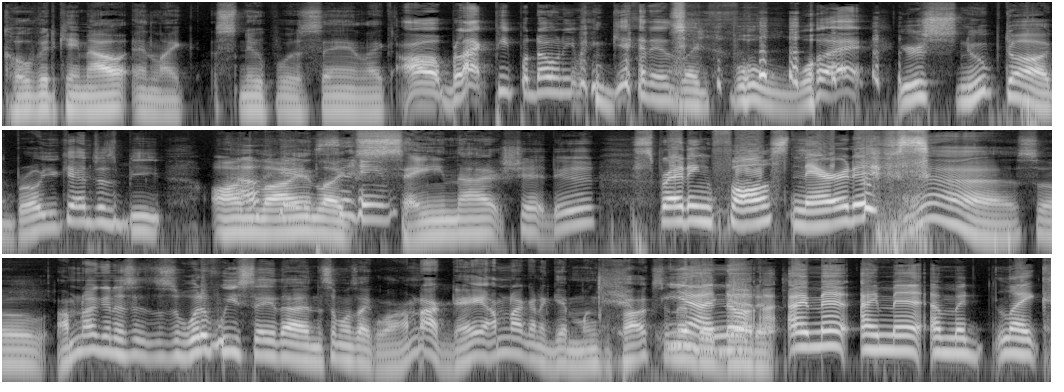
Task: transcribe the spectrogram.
COVID came out and like Snoop was saying like, "Oh, black people don't even get it." It's like, fool, what? You're Snoop Dogg, bro. You can't just be online like saying- saying that shit, dude. Spreading false narratives. Yeah, so I'm not gonna say. So what if we say that and someone's like, "Well, I'm not gay. I'm not gonna get monkeypox," and then yeah, they no, get it. I, I meant I meant a like,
